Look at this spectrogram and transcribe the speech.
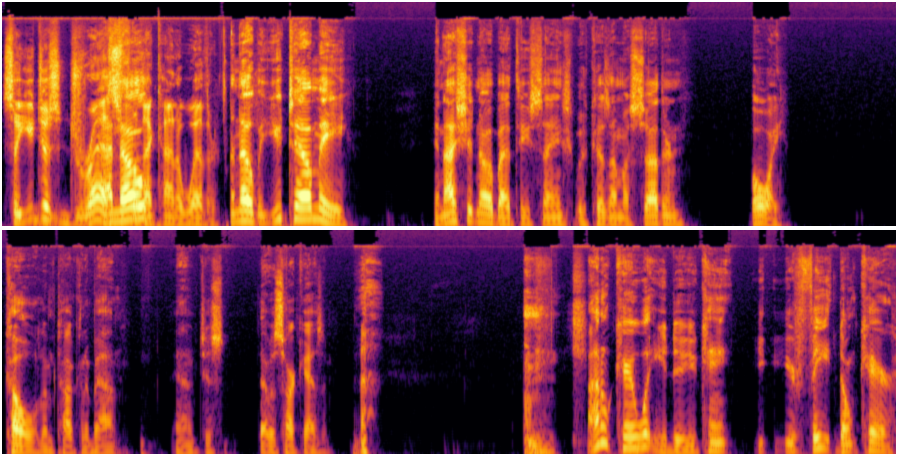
So you just dress know. for that kind of weather. I know, but you tell me, and I should know about these things because I'm a Southern boy. Cold, I'm talking about. Uh, just that was sarcasm. I don't care what you do. You can't. y- Your feet don't care.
